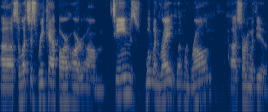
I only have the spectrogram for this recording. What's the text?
Uh, so let's just recap our, our um, teams, what went right, what went wrong, uh, starting with you.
